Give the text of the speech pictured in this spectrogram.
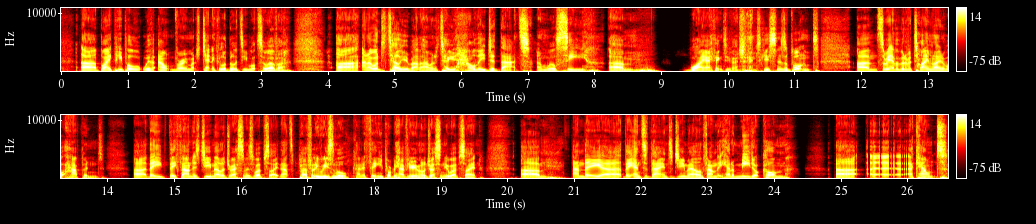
uh, by people without very much technical ability whatsoever. Uh, and I want to tell you about that. I want to tell you how they did that, and we'll see um, why I think two-factor authentication is important. Um, so we have a bit of a timeline of what happened. Uh, they they found his Gmail address on his website. That's perfectly reasonable kind of thing. You probably have your email address on your website. Um, and they uh, they entered that into Gmail and found that he had a me.com uh, uh, account,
